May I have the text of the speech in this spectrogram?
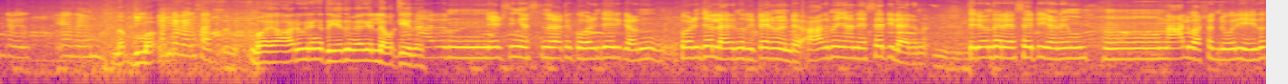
എന്റെ പേര് സരസ്വതി. ആരോഗ്യരംഗത്ത് ഏത് മേഖലയിലാണ് വർക്ക് ചെയ്തത് നഴ്സിംഗ് അസിസ്റ്റന്റായിട്ട് കോഴഞ്ചേരി കിടന്ന് കോഴഞ്ചേരിലായിരുന്നു റിട്ടയർമെന്റ് ആദ്യമേ ഞാൻ എസ് ഐ ടിയിലായിരുന്നു തിരുവനന്തപുരം എസ് ഐ ടി ഞാൻ നാല് വർഷം ജോലി ചെയ്ത്.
